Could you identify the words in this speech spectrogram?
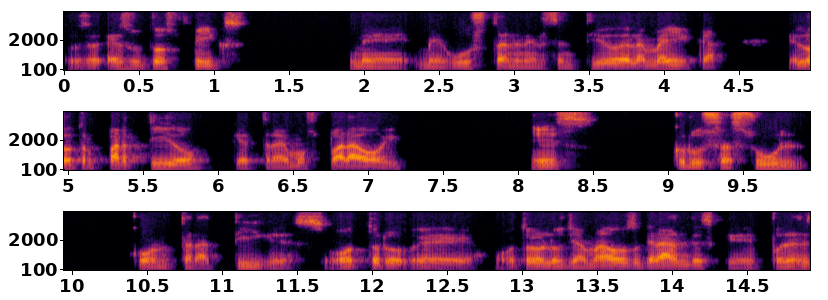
Entonces esos dos picks me, me gustan en el sentido del América. El otro partido que traemos para hoy es Cruz Azul contra Tigres, otro, eh, otro de los llamados grandes, que pues ese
